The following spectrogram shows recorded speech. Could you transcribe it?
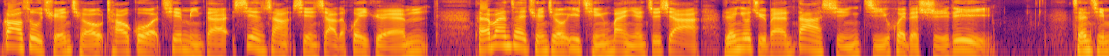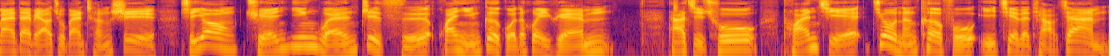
告诉全球超过千名的线上线下的会员，台湾在全球疫情蔓延之下，仍有举办大型集会的实力。陈其迈代表主办城市，使用全英文致辞，欢迎各国的会员。他指出，团结就能克服一切的挑战，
